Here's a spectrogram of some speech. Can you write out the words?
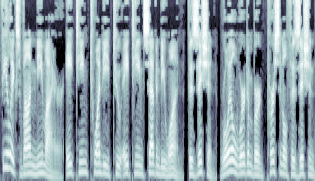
Felix von Niemeyer (1820–1871), physician, Royal Württemberg personal physician.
